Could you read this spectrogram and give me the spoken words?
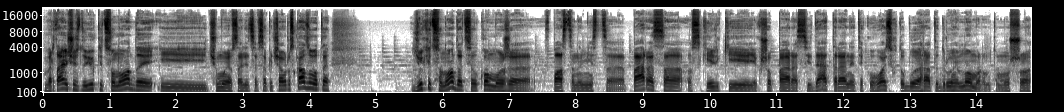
Вертаючись до Юкі Цуноди і чому я взагалі це все почав розказувати. Юкі Цунода цілком може впасти на місце Переса, оскільки якщо Перес йде, тренити когось, хто буде грати другим номером, тому що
